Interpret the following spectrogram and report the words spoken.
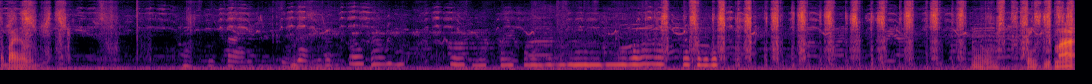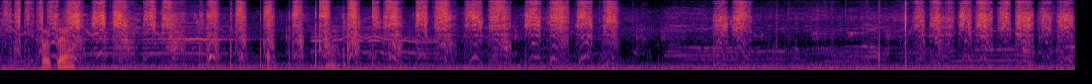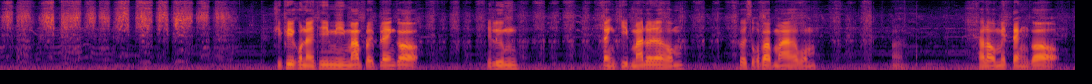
สบายครับผมนี่ผมแต่งกีบม้า ปล่อยแปลงพี่ๆคนไหนที่มีม้าปล่อยแปลงก็อย่าลืมแต่งกีบม้าด้วยนะครับผม เพื่อสุขภาพม้าครับผมอ่า ถ้าเราไม่แต่งก็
